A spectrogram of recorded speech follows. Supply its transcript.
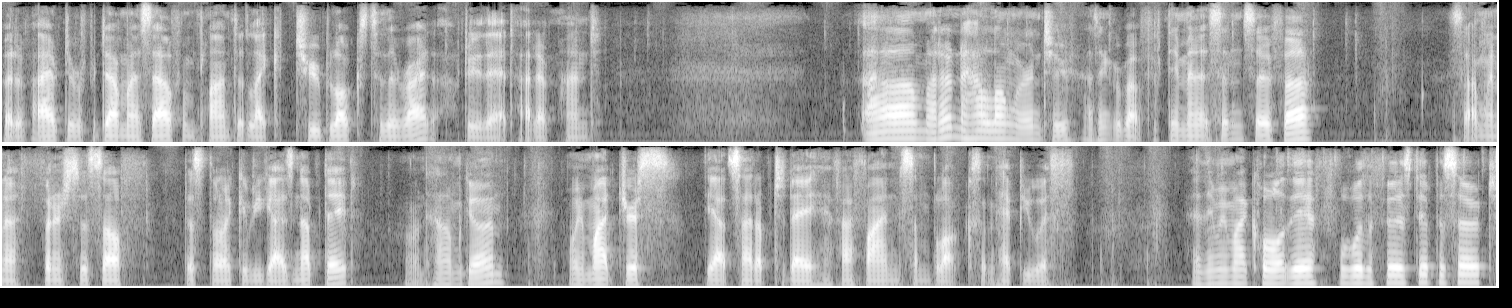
But if I have to rip it down myself and plant it like two blocks to the right, I'll do that. I don't mind. Um, I don't know how long we're into. I think we're about 15 minutes in so far. So I'm going to finish this off. Just thought I'd give you guys an update on how I'm going. We might dress the outside up today if I find some blocks I'm happy with. And then we might call it there for the first episode.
